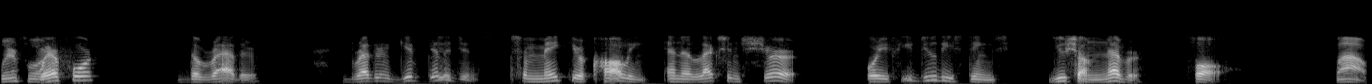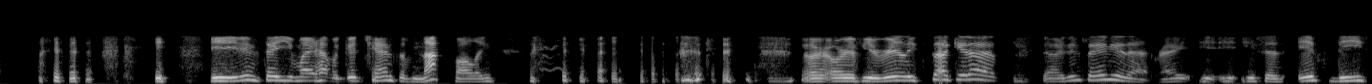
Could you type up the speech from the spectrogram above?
Wherefore? Wherefore, the rather, brethren, give diligence to make your calling and election sure. For if you do these things, you shall never fall. Wow. he, he didn't say you might have a good chance of not falling. or or if you really suck it up. No, I didn't say any of that, right? He, he he says if these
